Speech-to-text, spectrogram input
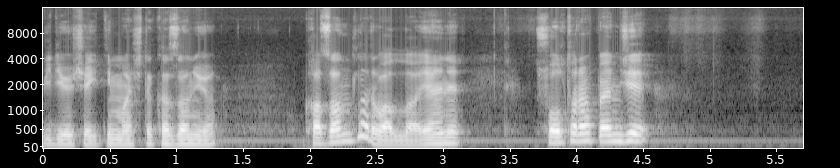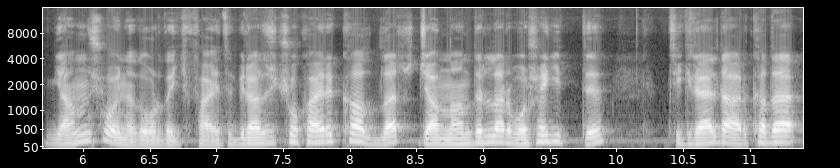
Video çektiğim maçta kazanıyor. Kazandılar vallahi. Yani sol taraf bence yanlış oynadı oradaki fight'ı. Birazcık çok ayrık kaldılar. Canlandırırlar boşa gitti. Tigrel de arkada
